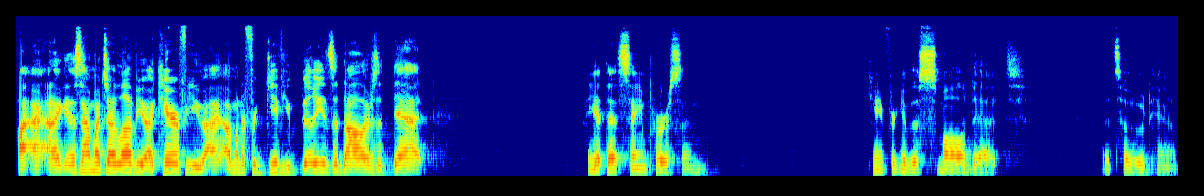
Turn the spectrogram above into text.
I, I, this is how much I love you. I care for you. I, I'm going to forgive you billions of dollars of debt. And yet, that same person can't forgive the small debt that's owed him.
